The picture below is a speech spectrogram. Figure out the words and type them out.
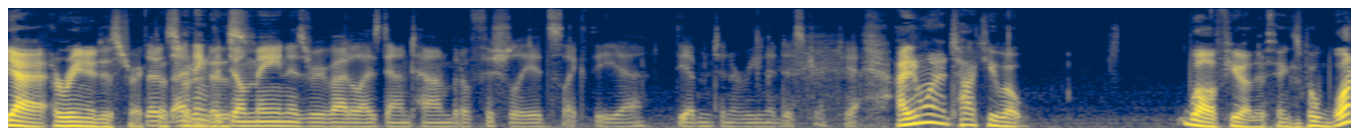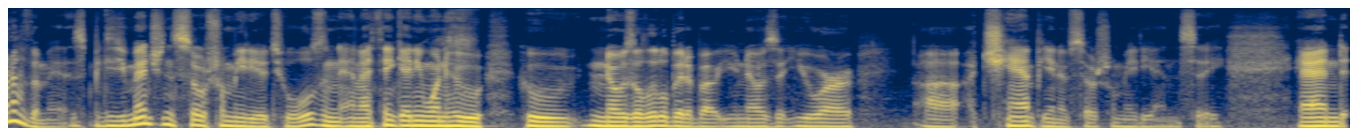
Yeah, Arena District. The- I think the is. domain is revitalized downtown, but officially it's like the uh, the Edmonton Arena District. Yeah. I didn't want to talk to you about well, a few other things, but one of them is because you mentioned social media tools, and, and I think anyone who who knows a little bit about you knows that you are uh, a champion of social media in the city, and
